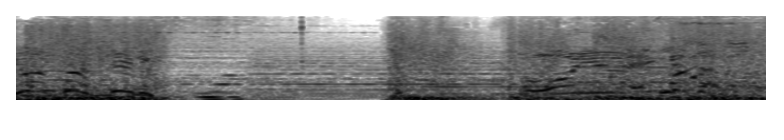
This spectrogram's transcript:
様相修理総流連火山ハートレスパーク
